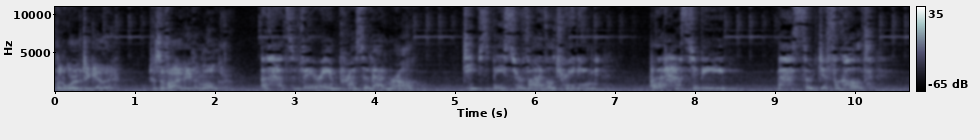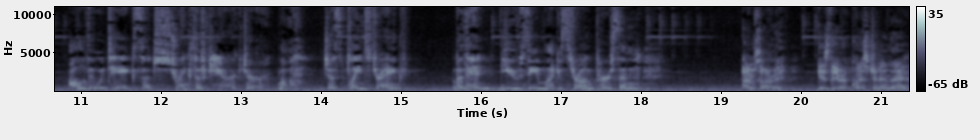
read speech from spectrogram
but work together to survive even longer. Uh, that's very impressive, Admiral. Deep space survival training. Oh, that has to be uh, so difficult. All of it would take such strength of character. Well, just plain strength. But then you seem like a strong person. I'm sorry. Is there a question in there?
